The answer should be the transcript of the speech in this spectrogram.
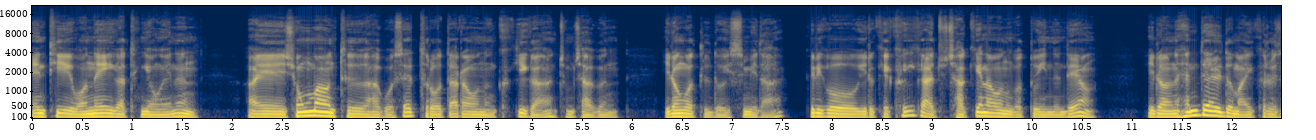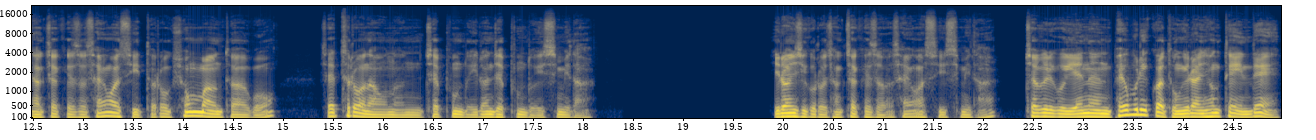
NT1A 같은 경우에는 아예 숑 마운트하고 세트로 따라오는 크기가 좀 작은 이런 것들도 있습니다. 그리고 이렇게 크기가 아주 작게 나오는 것도 있는데요. 이런 핸드헬드 마이크를 장착해서 사용할 수 있도록 숑 마운트하고 세트로 나오는 제품도 이런 제품도 있습니다. 이런 식으로 장착해서 사용할 수 있습니다. 자 그리고 얘는 패브릭과 동일한 형태인데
